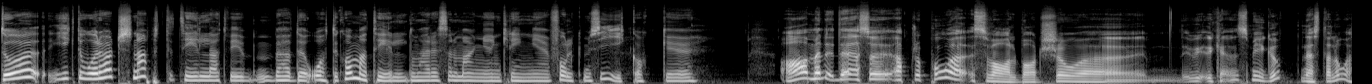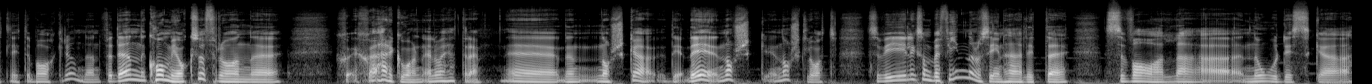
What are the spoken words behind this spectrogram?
då gick det oerhört snabbt till att vi behövde återkomma till de här resonemangen kring eh, folkmusik och eh, Ja, men det, det, alltså, apropå Svalbard så uh, vi kan smyga upp nästa låt lite i bakgrunden. För den kommer ju också från uh, skärgården, eller vad heter det? Uh, den norska, det, det är en norsk, norsk låt. Så vi liksom befinner oss i den här lite svala nordiska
